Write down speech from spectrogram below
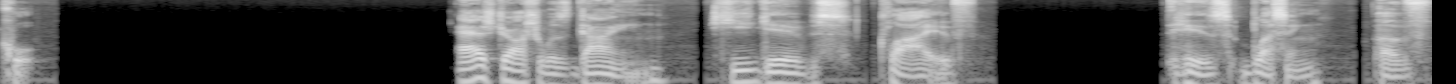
Cool. As Joshua's dying, he gives Clive his blessing of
